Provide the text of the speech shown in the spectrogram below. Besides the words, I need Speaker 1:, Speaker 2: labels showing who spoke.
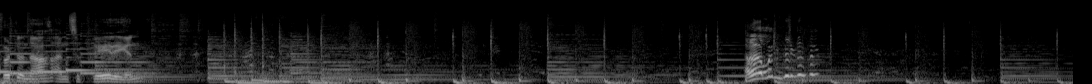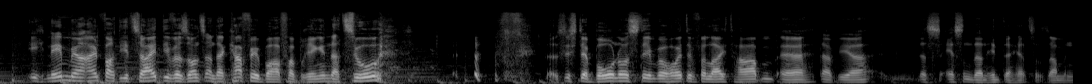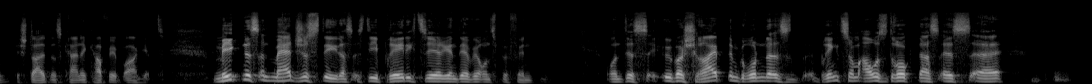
Speaker 1: Viertel nach an zu predigen. Ich nehme mir einfach die Zeit, die wir sonst an der Kaffeebar verbringen, dazu. Das ist der Bonus, den wir heute vielleicht haben, äh, da wir das Essen dann hinterher zusammen gestalten, es keine Kaffeebar gibt. Meekness and Majesty, das ist die Predigtserie, in der wir uns befinden. Und es überschreibt im Grunde, es bringt zum Ausdruck, dass, es, äh,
